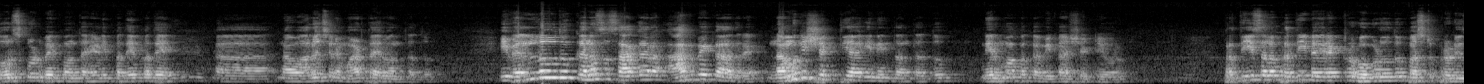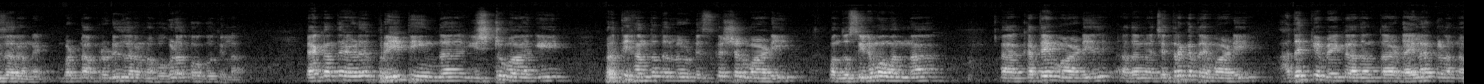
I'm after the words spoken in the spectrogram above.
ತೋರಿಸ್ಕೊಡ್ಬೇಕು ಅಂತ ಹೇಳಿ ಪದೇ ಪದೇ ನಾವು ಆಲೋಚನೆ ಮಾಡ್ತಾ ಇರುವಂತದ್ದು. ಇವೆಲ್ಲವುದು ಕನಸು ಸಾಕಾರ ಆಗ್ಬೇಕಾದ್ರೆ ನಮಗೆ ಶಕ್ತಿಯಾಗಿ ನಿಂತಂಥದ್ದು ನಿರ್ಮಾಪಕ ವಿಕಾಸ್ ಶೆಟ್ಟಿ ಅವರು ಪ್ರತಿ ಸಲ ಪ್ರತಿ ಡೈರೆಕ್ಟರ್ ಹೊಗಳೋದು ಫಸ್ಟ್ ಪ್ರೊಡ್ಯೂಸರ್ ಅನ್ನೇ ಬಟ್ ಆ ಪ್ರೊಡ್ಯೂಸರ್ ಅನ್ನ ಹೊಗಳಕ್ ಹೋಗೋದಿಲ್ಲ. ಯಾಕಂತ ಹೇಳಿದ್ರೆ ಪ್ರೀತಿಯಿಂದ ಇಷ್ಟವಾಗಿ ಪ್ರತಿ ಹಂತದಲ್ಲೂ ಡಿಸ್ಕಷನ್ ಮಾಡಿ, ಒಂದು ಸಿನಿಮಾವನ್ನ ಕತೆ ಮಾಡಿ, ಅದನ್ನ ಚಿತ್ರಕಥೆ ಮಾಡಿ, ಅದಕ್ಕೆ ಬೇಕಾದಂತ ಡೈಲಾಗ್ಗಳನ್ನ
